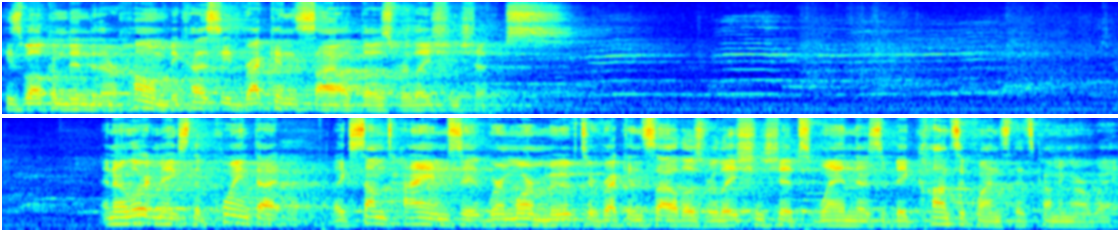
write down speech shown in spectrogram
he's welcomed into their home because he'd reconciled those relationships. And our Lord makes the point that, like, sometimes it, we're more moved to reconcile those relationships when there's a big consequence that's coming our way.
